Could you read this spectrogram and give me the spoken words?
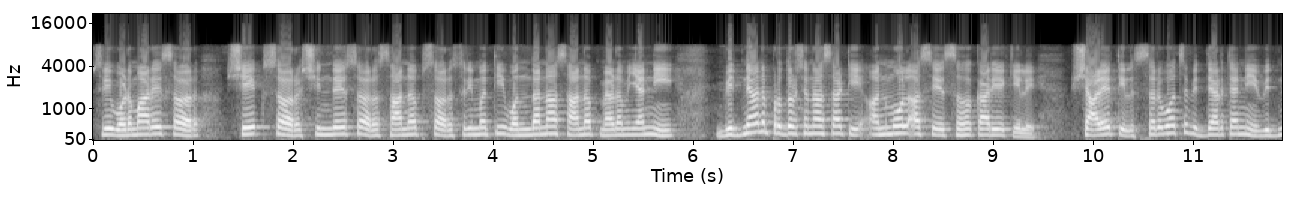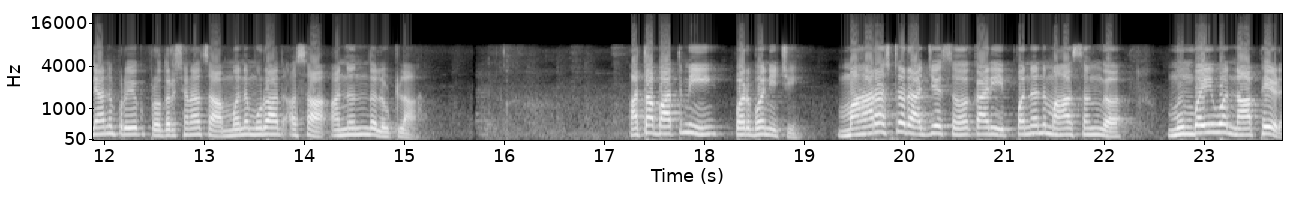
Shri Wadmare sir Shaikh sir Shinde sir Sanap sir Shrimati Vandana Sanap madam यांनी विज्ञान प्रदर्शनासाठी अनमोल असे सहकार्य केले. शाळेतील सर्वच विद्यार्थ्यांनी विज्ञान प्रयोग प्रदर्शनाचा मनमुराद असा आनंद लुटला. आता बातमी परभणीची. महाराष्ट्र राज्य सहकारी पणन महासंघ मुंबई व नाफेड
